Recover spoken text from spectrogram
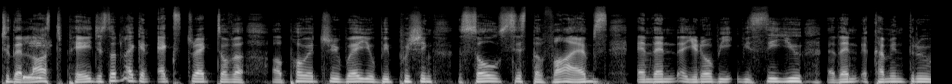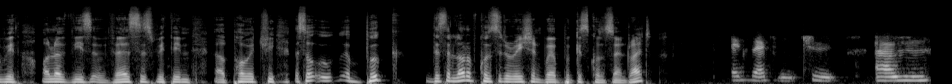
to the last page. It's not like an extract of a, a poetry where you'll be pushing soul sister vibes, and then uh, you know we we see you uh, then coming through with all of these verses within uh, poetry. So uh, a book, there's a lot of consideration where a book is concerned, right? Exactly true. Um,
